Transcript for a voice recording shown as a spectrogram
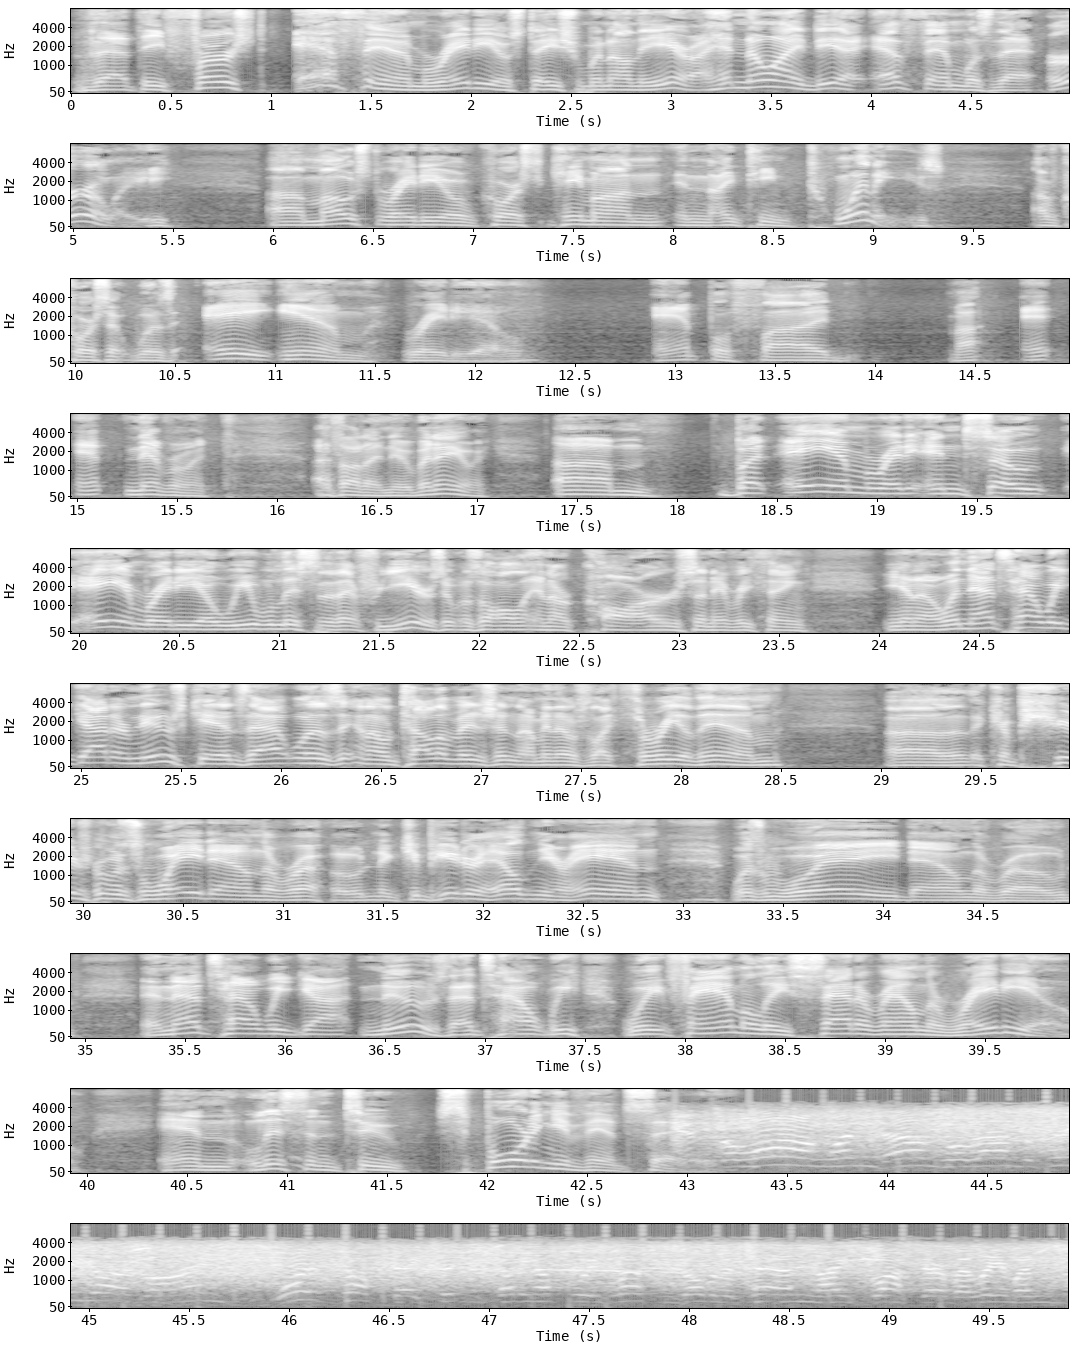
that the first FM radio station went on the air. I had no idea FM was that early. Uh, most radio, of course, came on in 1920s. Of course, it was AM radio, amplified. My, never mind. I thought I knew, but anyway. Um, but AM radio, and so AM radio, we would listen to that for years. It was all in our cars and everything, you know, and that's how we got our news, kids. That was, you know, television. I mean, there was like three of them. Uh, the computer was way down the road, and the computer held in your hand was way down the road, and that's how we got news. That's how we we families sat around the radio and listened to sporting events. Say. It's a long one down to around the three yard line. Ward Cuff takes it, cutting up to his left over the 10. Nice block there by Leemans.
